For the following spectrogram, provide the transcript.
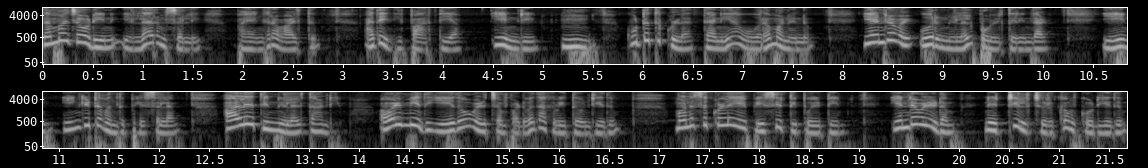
செம்ம ஜோடின்னு எல்லாரும் சொல்லி பயங்கர வாழ்த்து. அதை நீ பார்த்தியா? என்றேன். ம் கூட்டத்துக்குள்ள தனியா ஓரம் நின்னு என்றவள் ஒரு நிழல் பொருள் தெரிந்தாள். ஏன் என்கிட்ட வந்து பேசல? ஆலயத்தின் நிழல் தாண்டியும் அவள் மீது ஏதோ வெளிச்சம் படுவதாகவே தோன்றியது. மனசுக்குள்ளேயே பேசிட்டு போயிட்டேன். என்றவளிடம் நெற்றியில் சுருக்கம் கூடியது.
